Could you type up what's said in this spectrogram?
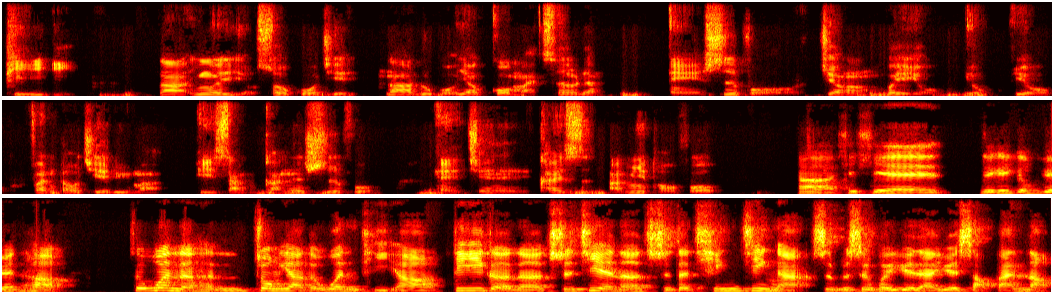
皮椅。那因为有受过戒，那如果要购买车辆，哎，是否将会有有有犯到戒律吗？以上感恩师父，哎，现在开始，阿弥陀佛。啊，谢谢那个永元哈，这问了很重要的问题啊。第一个呢，持戒呢，持的清净啊，是不是会越来越少烦恼？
